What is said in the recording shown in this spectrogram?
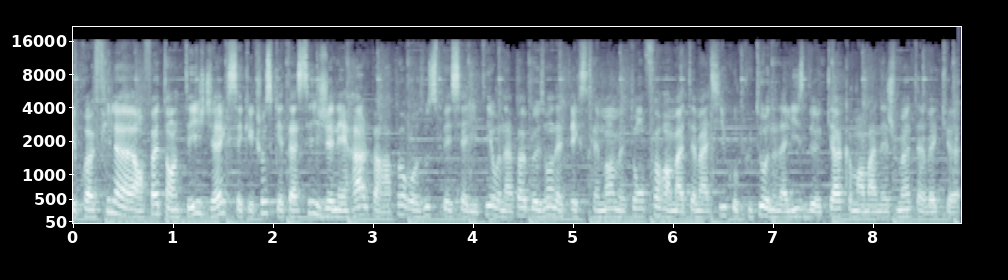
Les profils en fait en TI, je dirais que c'est quelque chose qui est assez général par rapport aux autres spécialités. On n'a pas besoin d'être extrêmement, mettons, fort en mathématiques ou plutôt en analyse de cas comme en management avec euh,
